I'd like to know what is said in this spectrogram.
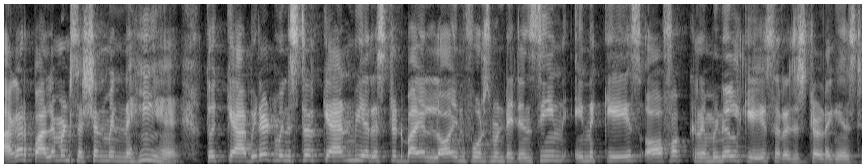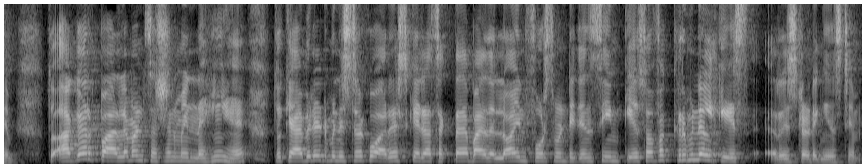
अगर पार्लियामेंट सेशन में नहीं है तो cabinet cabinet minister can be arrested by a law enforcement agency in, in case of a criminal case registered against him. तो अगर पार्लियामेंट सेशन में नहीं है तो कैबिनेट मिनिस्टर को अरेस्ट किया जा सकता है by the law enforcement agency in case of a criminal case registered against him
